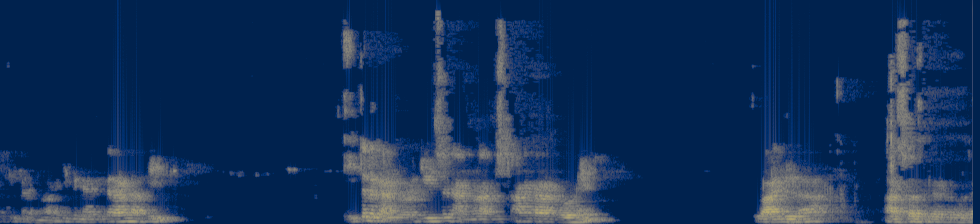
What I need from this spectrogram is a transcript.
අපි කරනවා. ඒක නැති කරන්න අපි ඊතර ගන්නවා, ජීවිත ගන්නවා, අනිෂ්ඨාන කරන්න ඕනේ. වාඩිලා ආශ්වාස කරනකොට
